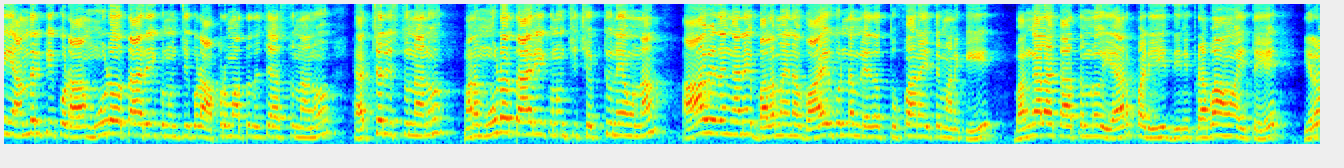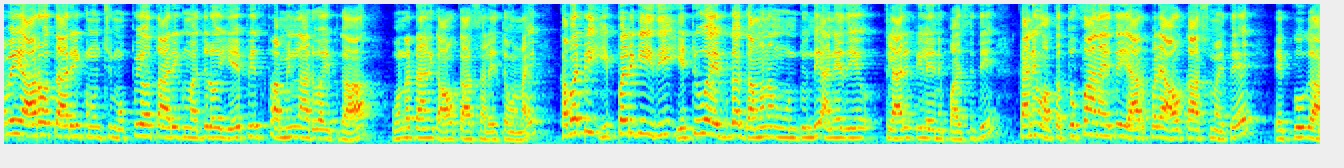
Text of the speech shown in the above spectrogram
మీ అందరికీ కూడా మూడో తారీఖు నుంచి కూడా అప్రమత్తత చేస్తున్నాను హెచ్చరిస్తున్నాను. మనం మూడో తారీఖు నుంచి చెప్తూనే ఉన్నాం. ఆ విధంగానే బలమైన వాయుగుండం లేదా తుఫాన్ అయితే మనకి బంగాళాఖాతంలో ఏర్పడి దీని ప్రభావం అయితే ఇరవై ఆరో తారీఖు నుంచి ముప్పయో తారీఖు మధ్యలో ఏపీ తమిళనాడు వైపుగా ఉండటానికి అవకాశాలు అయితే ఉన్నాయి. కాబట్టి ఇప్పటికీ ఇది ఎటువైపుగా గమనం ఉంటుంది అనేది క్లారిటీ లేని పరిస్థితి. కానీ ఒక తుఫాన్ అయితే ఏర్పడే అవకాశం అయితే ఎక్కువగా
